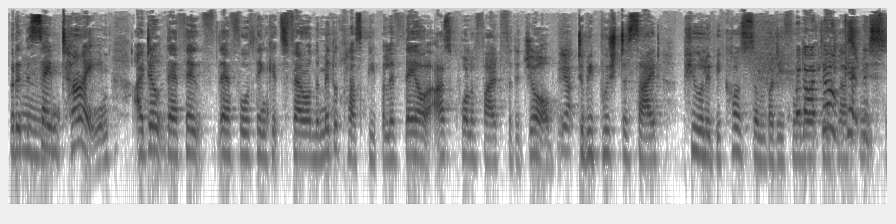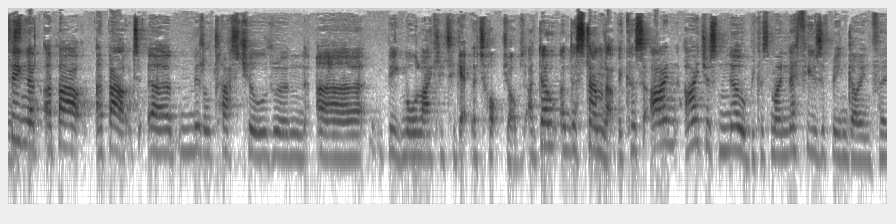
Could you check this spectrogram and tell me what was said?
But at mm. the same time, I don't therefore, therefore think it's fair on the middle-class people if they are as qualified for the job yeah. to be pushed aside purely because somebody from working class. But I don't get this thing about, about uh, middle-class children uh, being more likely to get the top jobs. I don't understand that because I, I just know because my nephews have been going for,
